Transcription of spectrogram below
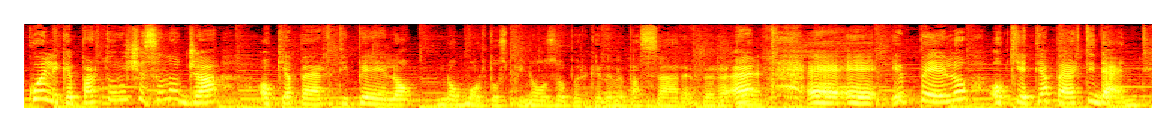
Quelli che partorisce sono già occhi aperti, pelo, non molto spinoso perché deve passare per... Eh, e, e- e pelo, occhietti aperti, denti.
